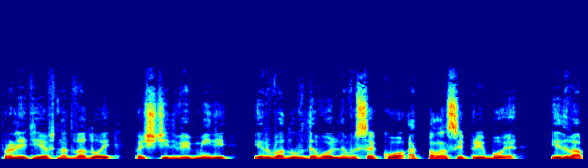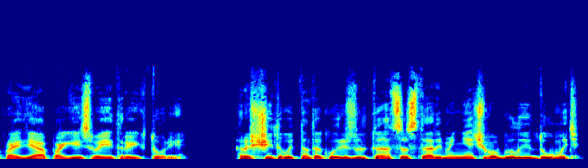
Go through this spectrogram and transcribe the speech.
пролетев над водой почти две мили и рванув довольно высоко от полосы прибоя, едва пройдя апогей своей траектории. Рассчитывать на такой результат со старыми нечего было и думать,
